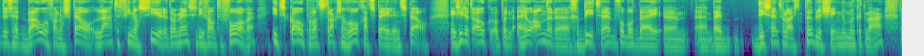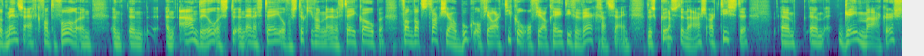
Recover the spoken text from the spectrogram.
dus het bouwen van een spel laten financieren door mensen die van tevoren iets kopen wat straks een rol gaat spelen in het spel. Je ziet het ook op een heel ander gebied, hè, bijvoorbeeld bij, um, bij decentralized publishing, noem ik het maar. Dat mensen eigenlijk van tevoren een, een, een, een aandeel, een, een NFT of een stukje van een NFT kopen van wat straks jouw boek of jouw artikel of jouw creatieve werk gaat zijn. Dus kunstenaars, artiesten, um, um, gamemakers,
